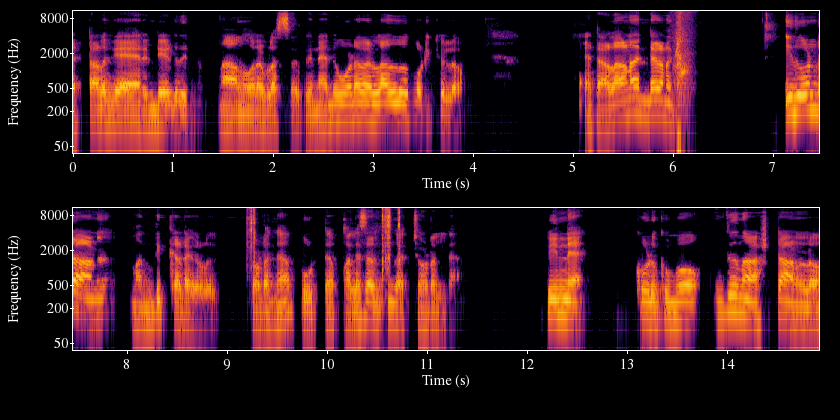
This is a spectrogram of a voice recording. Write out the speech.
എട്ടാൾ ഗ്യാരണ്ടി ആയിട്ട് തിന്നും. നാനൂറ് പ്ലസ് പിന്നെ അതിന്റെ കൂടെ വെള്ളം അത് കുടിക്കുമല്ലോ. എട്ടാളാണ് എന്റെ കണക്ക്. ഇതുകൊണ്ടാണ് മന്തിക്കടകൾ തുടങ്ങാൻ പൂട്ടുക. പല സ്ഥലത്തും കച്ചവടമല്ല. പിന്നെ കൊടുക്കുമ്പോൾ ഇത് നഷ്ടമാണല്ലോ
